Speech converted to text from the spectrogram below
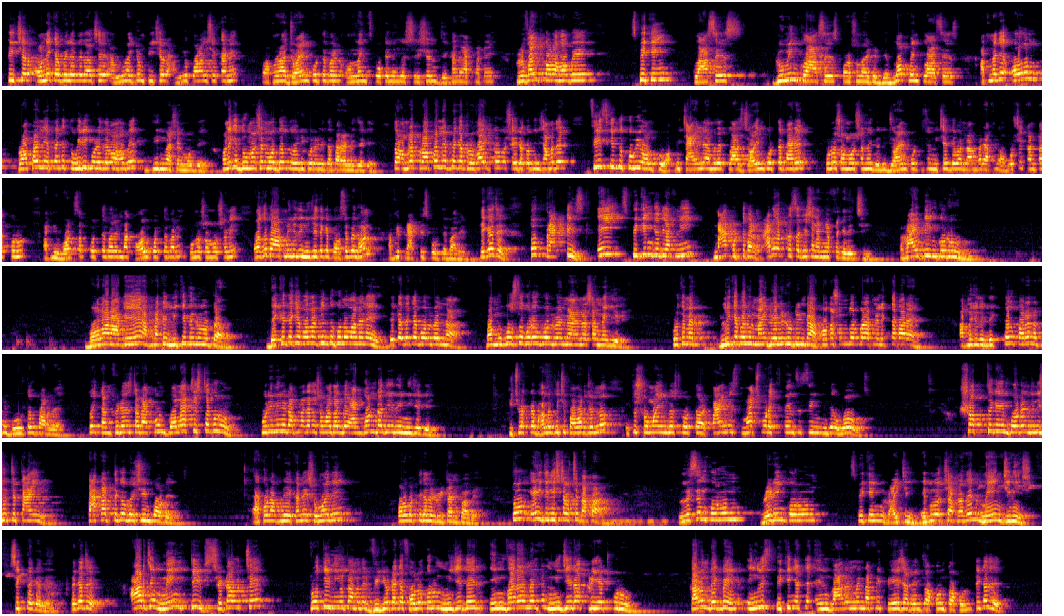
টিচার অনেক অ্যাভেলেবেল আছে। আমিও একজন টিচার আমিও পড়াই সেখানে। তো আপনারা জয়েন করতে পারেন অনলাইন স্পোকেন ইংলিশ সেশন যেখানে আপনাকে প্রোভাইড করা হবে speaking classes grooming classes personality development classes আপনাকে অল প্রপারলি আপনাকে তৈরি করে দেওয়া হবে তিন মাসের মধ্যে। অনেকে দু মাসের মধ্যেও তৈরি করে নিতে পারে নিজেকে। তো আমরা প্রপারলি আপনাকে প্রোভাইড করব সেই রকম জিনিস। আমাদের ফিস কিন্তু খুবই অল্প। আপনি চাইলে আমাদের ক্লাস জয়েন করতে পারেন। কোনো সমস্যা নেই। যদি জয়েন করতে চান নিচে দেওয়ার নাম্বারে আপনি অবশ্যই কন্ট্যাক্ট করুন। আপনি হোয়াটসঅ্যাপ করতে পারেন বা কল করতে পারেন। কোনো সমস্যা নেই। অথবা আপনি যদি নিজে থেকে পসিবল হন, আপনি প্র্যাকটিস করতে পারেন। ঠিক আছে? তো প্র্যাকটিস এই স্পিকিং যদি আপনি না করতে পারেন, আরও একটা সাজেশন আমি আপনাকে দিচ্ছি। রাইটিং করুন। বলার আগে আপনাকে লিখে ফেলুন ওটা। দেখে দেখে বলার কিন্তু কোনো মানে নেই। দেখে দেখে বলবেন না বা মুখস্থ করেও বলবেন না আয়নার সামনে গিয়ে। প্রথমে লিখে ফেলুন মাই ডেলি রুটিনটা। কত সুন্দর করে আপনি লিখতে পারেন। আপনি যদি লিখতেও পারেন, আপনি বলতেও পারবেন। তো এই কনফিডেন্সটা রাখুন, বলার চেষ্টা করুন। কুড়ি মিনিট আপনার কাছে সময় থাকবে, এক ঘণ্টা দিয়ে দিন নিজেকে। কিছু একটা ভালো কিছু পাওয়ার জন্য একটু সময় ইনভেস্ট করতে হয়। Time is much more expensive in the world সব থেকে ইম্পর্টেন্ট জিনিস হচ্ছে টাইম টাকার থেকেও বেশি ইম্পর্টেন্ট এখন আপনি এখানে সময় দিন, পরবর্তীকালে রিটার্ন পাবে তো এই জিনিসটা হচ্ছে ব্যাপার। লিসেন করুন রিডিং করুন স্পিকিং রাইটিং এগুলো হচ্ছে আপনাদের মেইন জিনিস শিখতে গেলে। ঠিক আছে? আর যে মেইন টিপস সেটা হচ্ছে প্রতিনিয়ত আমাদের ভিডিওটাকে ফলো করুন, নিজেদের এনভায়রনমেন্টটা নিজেরা ক্রিয়েট করুন। কারণ দেখবেন ইংলিশ স্পিকিং একটা এনভায়রনমেন্ট আপনি পেয়ে যাবেন যখন তখন, ঠিক আছে?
